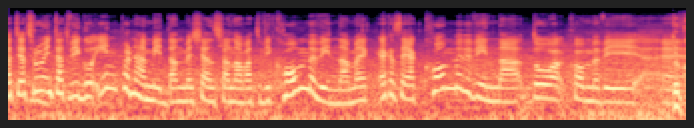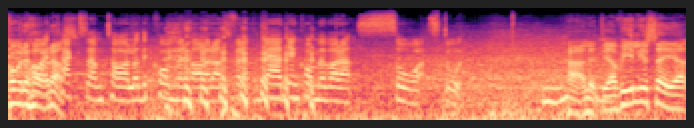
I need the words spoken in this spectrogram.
att jag tror inte att vi går in på den här middagen med känslan av att vi kommer vinna, men jag kan säga kommer vi vinna då kommer vi eh, då kommer det ha höras. ett tacksamtal och det kommer höras för att glädjen kommer vara så stor. Mm. Härligt. Jag vill ju säga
